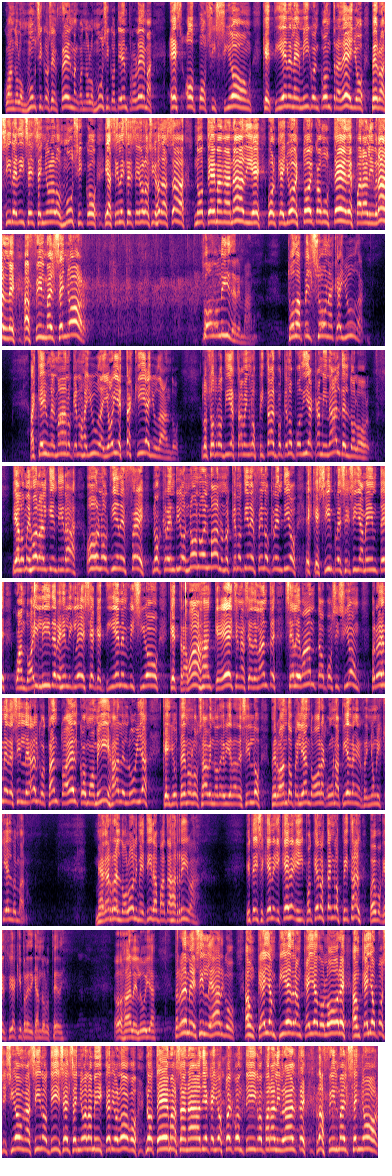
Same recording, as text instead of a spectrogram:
Cuando los músicos se enferman, cuando los músicos tienen problemas, es oposición que tiene el enemigo en contra de ellos. Pero así le dice el Señor a los músicos y así le dice el Señor a los hijos de Asá, no teman a nadie porque yo estoy con ustedes para librarles, afirma el Señor. Todo líder, hermano. Toda persona que ayuda. Aquí hay un hermano que nos ayuda y hoy está aquí ayudando. Los otros días estaba en el hospital porque no podía caminar del dolor. Y a lo mejor alguien dirá, oh, no tiene fe, no cree en Dios. No, no, hermano, no es que no tiene fe, no cree en Dios. Es que simple y sencillamente cuando hay líderes en la iglesia que tienen visión, que trabajan, que echan hacia adelante, se levanta oposición. Pero déjeme decirle algo, tanto a él como a mí, aleluya, que yo usted no lo sabe, no debiera decirlo, pero ando peleando ahora con una piedra en el riñón izquierdo, hermano. Me agarra el dolor y me tira patas arriba. Y usted dice, ¿y, ¿y por qué no está en el hospital? Pues porque estoy aquí predicándolo a ustedes. Oh, aleluya. Pero déjeme decirle algo, aunque hayan piedra, aunque haya dolores, aunque haya oposición, así nos dice el Señor al ministerio Logo, no temas a nadie que yo estoy contigo para librarte, lo afirma el Señor.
